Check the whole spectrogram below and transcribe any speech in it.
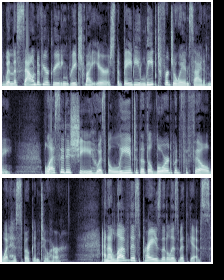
when the sound of your greeting reached my ears, the baby leaped for joy inside of me. Blessed is she who has believed that the Lord would fulfill what has spoken to her. And I love this praise that Elizabeth gives.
